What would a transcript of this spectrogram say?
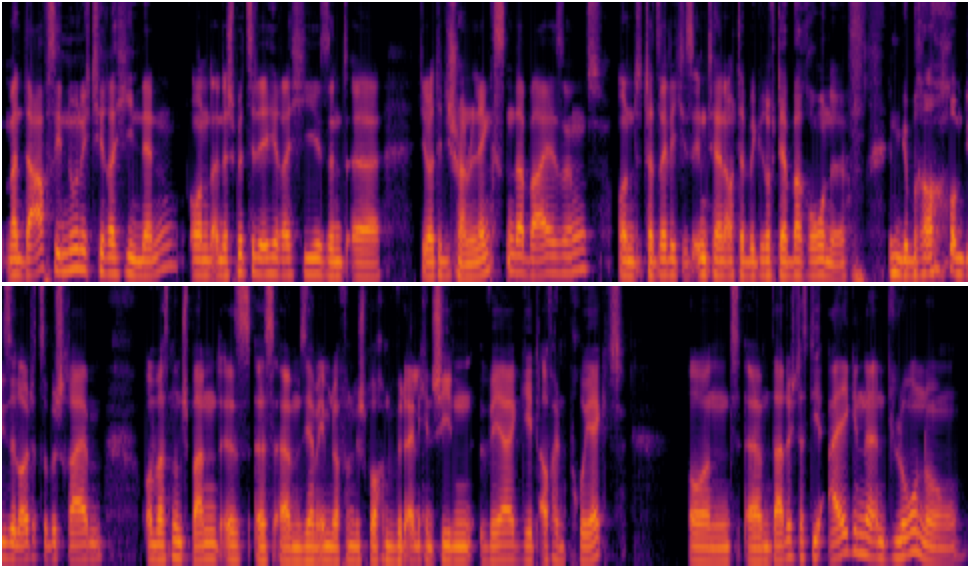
Man darf sie nur nicht Hierarchien nennen. Und an der Spitze der Hierarchie sind äh, die Leute, die schon am längsten dabei sind. Und tatsächlich ist intern auch der Begriff der Barone in Gebrauch, um diese Leute zu beschreiben. Und was nun spannend ist, ist, ähm, Sie haben eben davon gesprochen, wird eigentlich entschieden, wer geht auf ein Projekt und ähm, dadurch, dass die eigene Entlohnung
